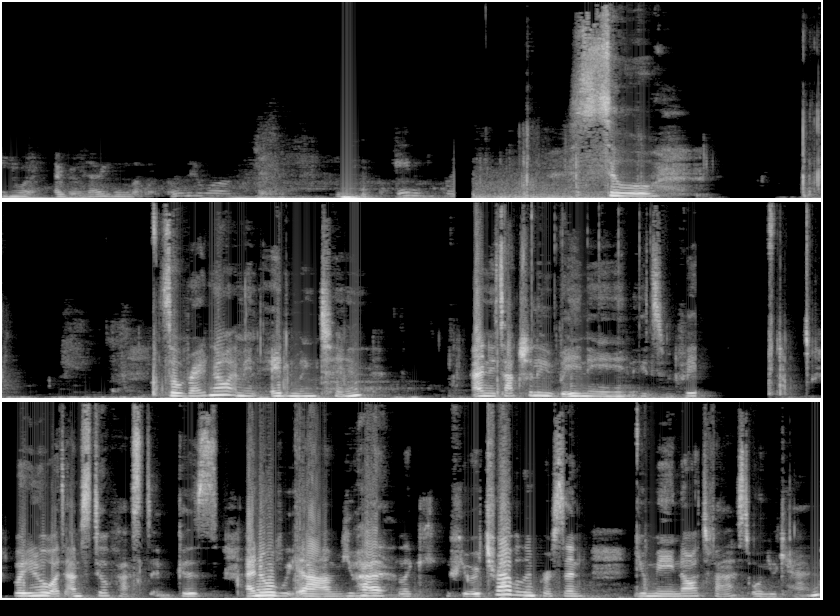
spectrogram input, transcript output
You know what? I really like thinking about what movie it was. Game So, so right now I'm in Edmonton, and it's actually raining. It's raining. But you know what? I'm still fasting because I know we um you had like if you're a traveling person, you may not fast or you can.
